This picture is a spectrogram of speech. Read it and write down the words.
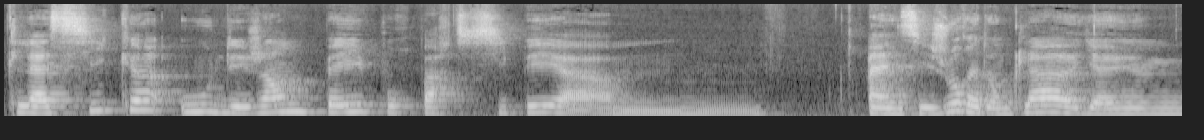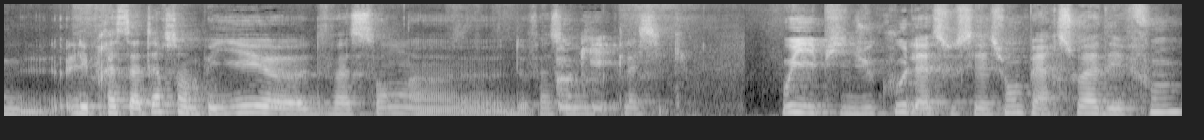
classique où les gens payent pour participer à un séjour et donc là il y a les prestataires sont payés euh, de façon, euh, de façon classique. Oui, et puis du coup, l'association perçoit des fonds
